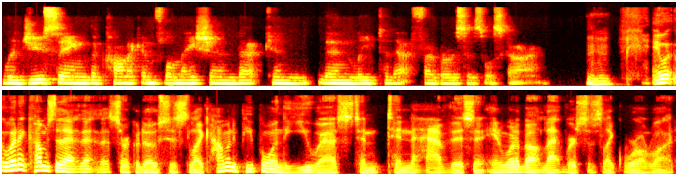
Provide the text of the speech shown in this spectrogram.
reducing the chronic inflammation that can then lead to that fibrosis or scarring. Mm-hmm. And w- when it comes to that, that that sarcoidosis, like how many people in the U.S. tend tend to have this, and, and what about that versus like worldwide?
